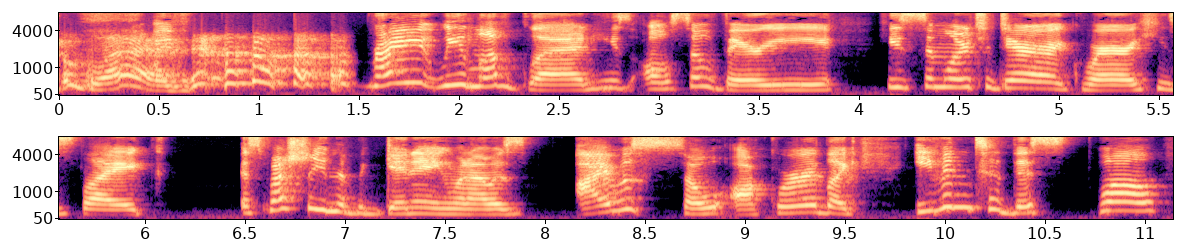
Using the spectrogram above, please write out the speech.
so glad. right? We love Glenn. He's also very, he's similar to Derek, where he's like, especially in the beginning when I was, I was so awkward. Like, even to this, well,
